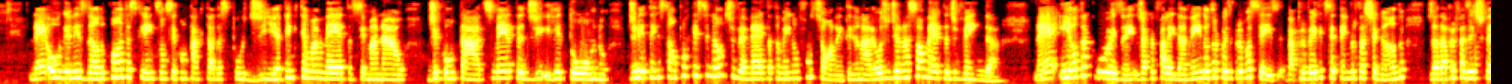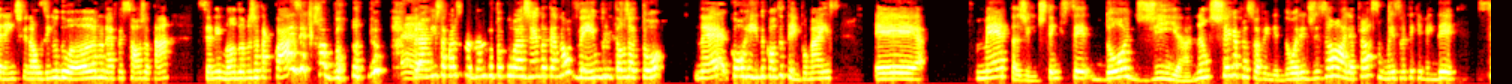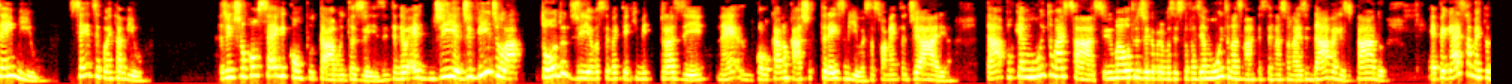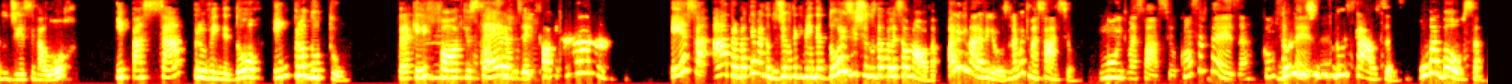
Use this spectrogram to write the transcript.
né, organizando quantas clientes vão ser contactadas por dia, tem que ter uma meta semanal de contatos, meta de retorno, de retenção, porque se não tiver meta também não funciona, entendeu, Nara? Hoje em dia não é só meta de venda, né? E outra coisa, já que eu falei da venda, outra coisa para vocês. Aproveita que setembro está chegando, já dá para fazer diferente, finalzinho do ano, né? O pessoal já está se animando, o ano já está quase acabando. É. Para mim está quase acabando, que eu estou com agenda até novembro, então já estou né, correndo quanto tempo, mas é, meta, gente, tem que ser do dia. Não chega para sua vendedora e diz: olha, próximo mês vai ter que vender 100 mil, 150 mil. A gente não consegue computar muitas vezes, entendeu? É dia, divide lá. Todo dia você vai ter que me trazer, né? Colocar no caixa 3 mil, essa é sua meta diária. tá? Porque é muito mais fácil. E uma outra dica para vocês que eu fazia muito nas marcas internacionais e dava resultado é pegar essa meta do dia, esse valor, e passar para o vendedor em produto. Para que ele hum, foque, o cérebro dele foque. Ah, essa, ah, para bater a meta do dia, eu vou ter que vender dois vestidos da coleção nova. Olha que maravilhoso, não é muito mais fácil? Muito mais fácil, com certeza. Com certeza. Dois vestidos, duas calças, uma bolsa,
